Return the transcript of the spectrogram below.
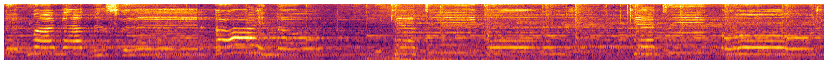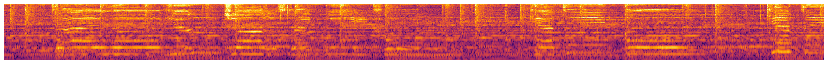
let my madness fade. Getting old.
